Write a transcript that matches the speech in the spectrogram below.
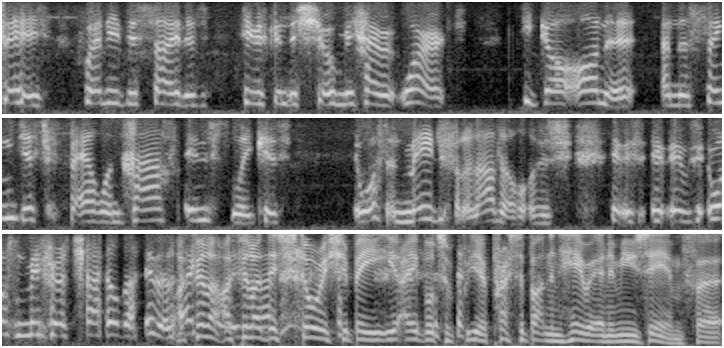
say, when he decided he was going to show me how it worked, he got on it and the thing just fell in half instantly because it wasn't made for an adult. It was. It was. It, was, it wasn't made for a child either. I feel like I feel like this story should be you're able to you know, press a button and hear it in a museum for,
